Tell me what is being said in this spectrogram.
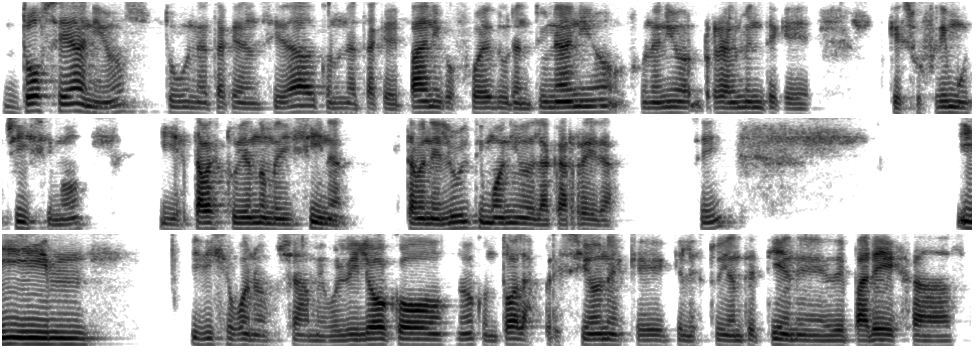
12 años tuve un ataque de ansiedad con un ataque de pánico, fue durante un año, fue un año realmente que, sufrí muchísimo y estaba estudiando medicina, estaba en el último año de la carrera, ¿sí? Y dije, bueno, ya me volví loco, ¿no? Con todas las presiones que, el estudiante tiene de parejas,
